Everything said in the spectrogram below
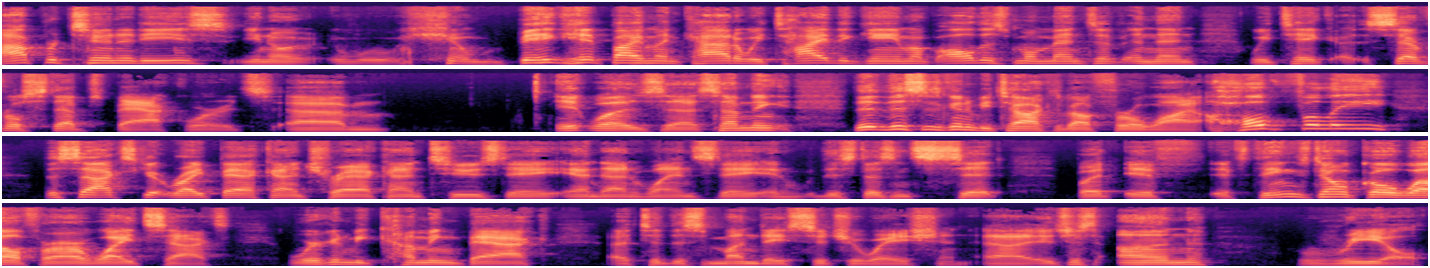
opportunities, you know, you know, big hit by Moncada. We tie the game up, all this momentum, and then we take uh, several steps backwards. Um, it was uh, something th- this is going to be talked about for a while. Hopefully, the Sox get right back on track on Tuesday and on Wednesday, and this doesn't sit. But if if things don't go well for our White Sox, we're going to be coming back uh, to this Monday situation. Uh, it's just unreal.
